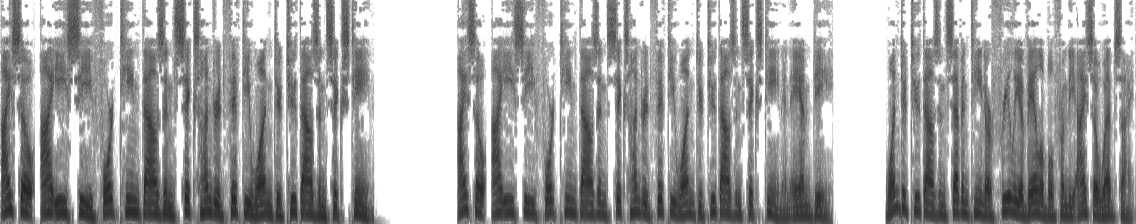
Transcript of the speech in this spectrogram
ISO IEC 14651 to 2016 ISO IEC 14651 to 2016 and AMD 1 to 2017 are freely available from the ISO website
